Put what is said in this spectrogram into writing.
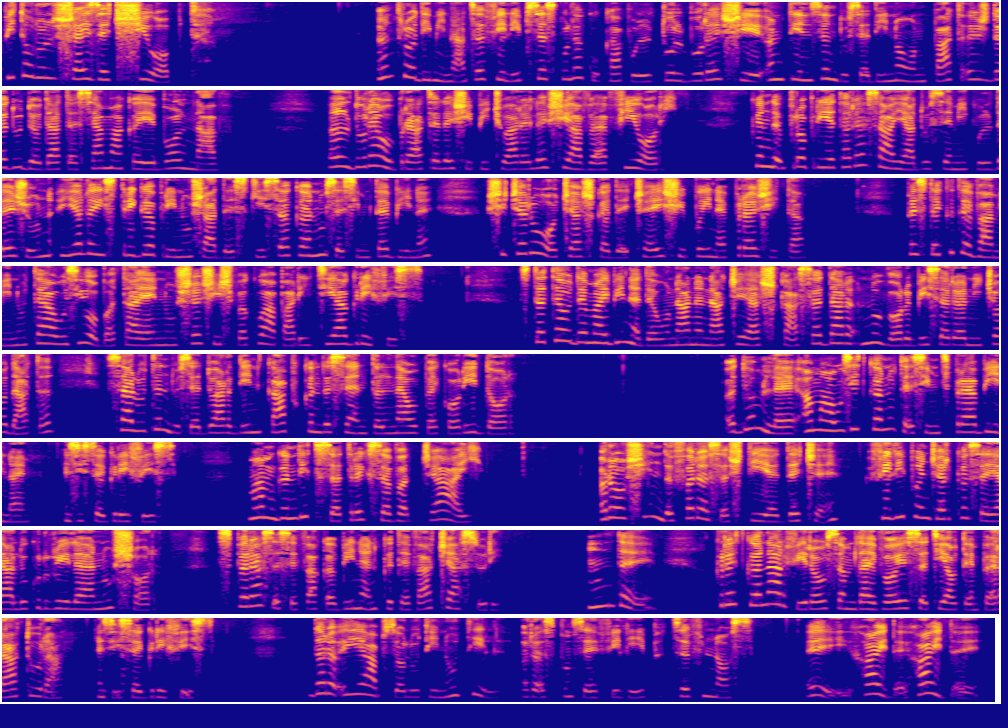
Capitolul 68 Într-o dimineață, Filip se sculă cu capul tulbure și, întinzându-se din nou în pat, își dădu deodată seama că e bolnav. Îl dureau brațele și picioarele și avea fiori. Când proprietarea sa i-a aduse micul dejun, el îi strigă prin ușa deschisă că nu se simte bine și ceru o ceașcă de ceai și pâine prăjită. Peste câteva minute auzi o bătaie în ușă și-și făcu apariția Griffiths. Stăteau de mai bine de un an în aceeași casă, dar nu vorbiseră niciodată, salutându-se doar din cap când se întâlneau pe coridor. Domnule, am auzit că nu te simți prea bine," zise Griffiths. M-am gândit să trec să văd ce ai." Roșind, fără să știe de ce, Filip încercă să ia lucrurile în ușor. Spera să se facă bine în câteva ceasuri. De, cred că n-ar fi rău să-mi dai voie să-ți iau temperatura," zise Griffiths. Dar e absolut inutil," răspunse Filip, țâfnos. Ei, haide, haide!"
